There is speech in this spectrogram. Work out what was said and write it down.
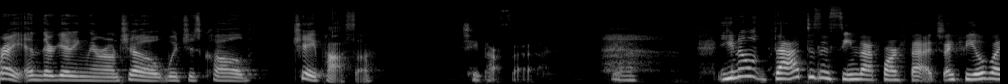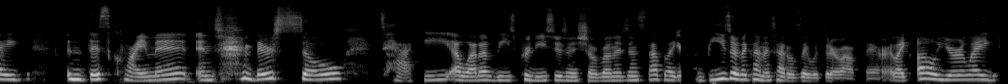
Right. And they're getting their own show, which is called Che Pasa. che pasa. Yeah. You know, that doesn't seem that far fetched. I feel like in this climate, and they're so tacky, a lot of these producers and showrunners and stuff, like these are the kind of titles they would throw out there. Like, oh, you're like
